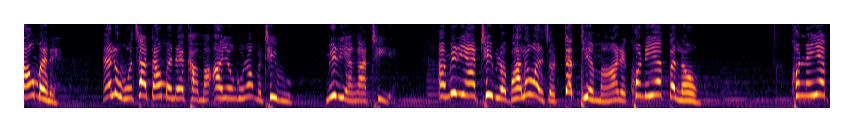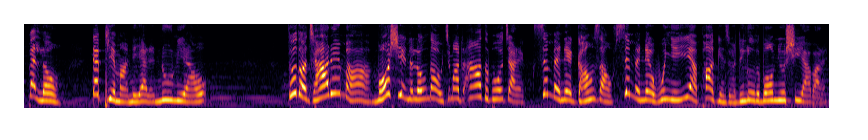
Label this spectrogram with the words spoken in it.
တောင်းပန်တယ်အဲ့လိုဝန်ချတောင်းပန်တဲ့အခါမှာအာယုံကတော့မထိဘူးမိရီယန်ကထိတယ်အမိရီယန်ထိပြီးတော့ဘာလုပ်ရလဲဆိုတော့တက်ပြင်မှာတဲ့ခုနှစ်ရက်ပတ်လုံးခုနှစ်ရက်ပတ်လုံးတက်ပြင်မှာနေရတယ်နူနေရအောင် သို့တော့ဂျားထဲမှာမောရှေနှလုံးသားကိုကျွန်မတအားသဘောကျတယ်စစ်မှန်တဲ့ခေါင်းဆောင်စစ်မှန်တဲ့ဝိညာဉ်ရေးရဖခင်ဆိုတော့ဒီလိုသဘောမျိုးရှိရပါတယ်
